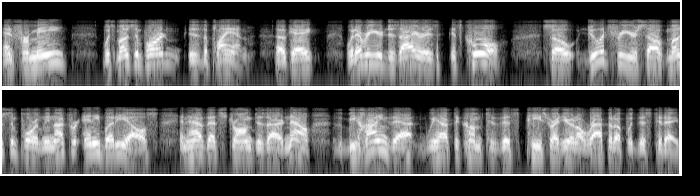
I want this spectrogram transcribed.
And for me, what's most important is the plan. Okay? Whatever your desire is, it's cool. So do it for yourself, most importantly, not for anybody else, and have that strong desire. Now, behind that, we have to come to this piece right here, and I'll wrap it up with this today.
